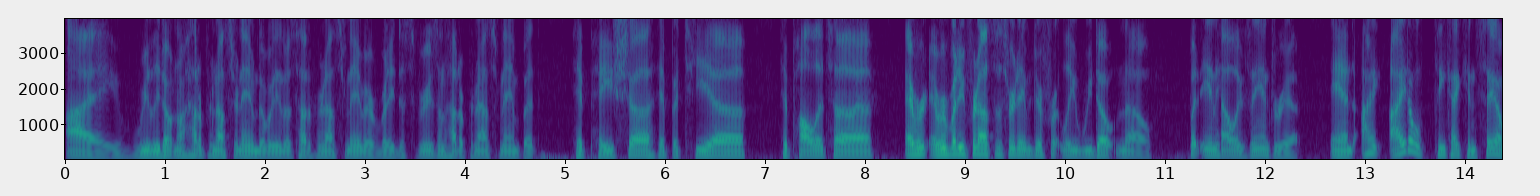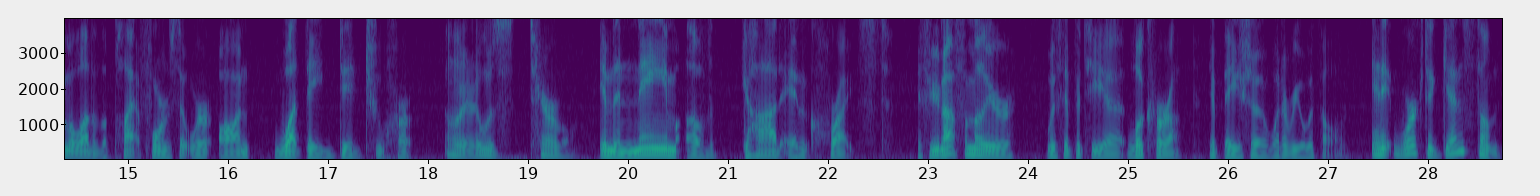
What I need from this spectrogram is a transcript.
I really don't know how to pronounce her name. Nobody knows how to pronounce her name. Everybody disagrees on how to pronounce her name, but Hypatia, Hypatia, Hippolyta, Every, everybody pronounces her name differently. We don't know. But in Alexandria, and I, I don't think I can say on a lot of the platforms that were on what they did to her. Oh, yeah, it was terrible. In the name of God and Christ. If you're not familiar with Hypatia, look her up. Hypatia, whatever you would call it. And it worked against them.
